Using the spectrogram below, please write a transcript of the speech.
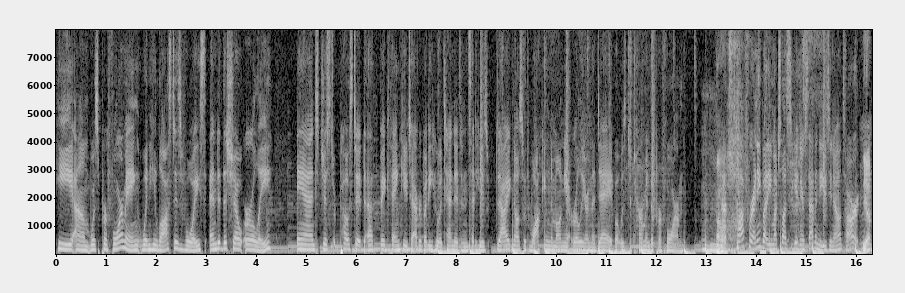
He um, was performing when he lost his voice, ended the show early, and just posted a big thank you to everybody who attended and said he was diagnosed with walking pneumonia earlier in the day, but was determined to perform. Mm-hmm. Oh. That's tough for anybody, much less you get in your 70s. You know, it's hard. Yep,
